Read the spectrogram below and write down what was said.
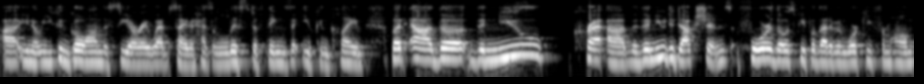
uh, you know, you can go on the CRA website. It has a list of things that you can claim. But uh, the the new uh, the new deductions for those people that have been working from home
